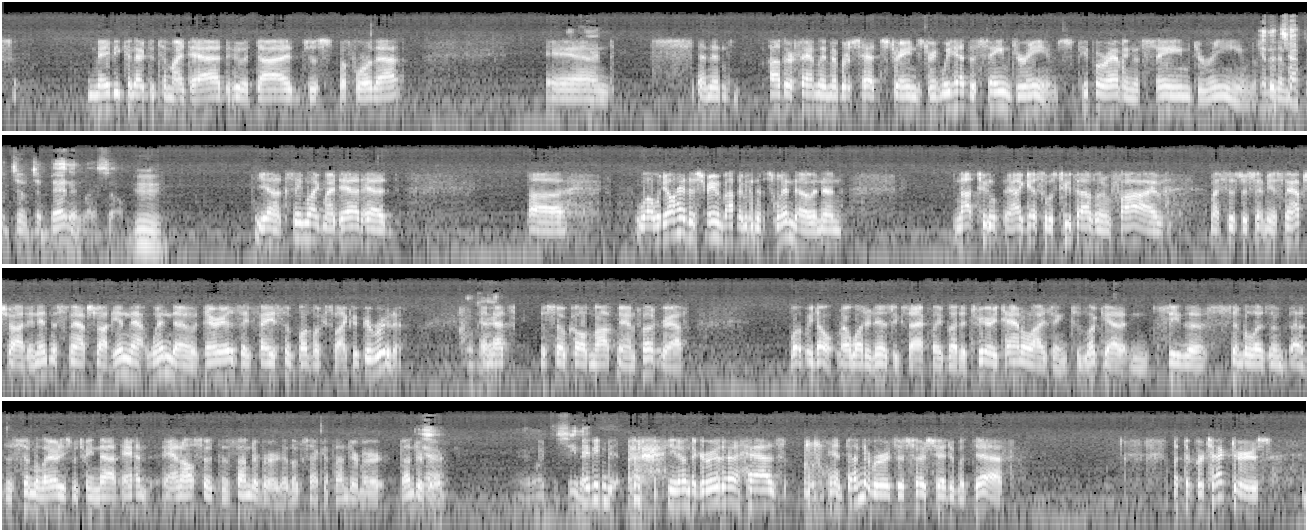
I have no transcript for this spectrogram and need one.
maybe connected to my dad, who had died just before that, and and then other family members had strange dreams. We had the same dreams. People were having the same dreams. Yeah, But that's it- happened to, to Ben and myself. Mm. yeah, it seemed like my dad had. Uh, well, we all had this dream about him in this window, and then not too. I guess it was 2005. My sister sent me a snapshot, and in the snapshot, in that window, there is a face of what looks like a Garuda, Okay. and that's the so-called Mothman photograph. what we don't know what it is exactly, but it's very tantalizing to look at it and see the symbolism, uh, the similarities between that and and also the Thunderbird. It looks like a Thunderbird. Thunderbird. Yeah. I'd like to see that. Maybe you know the Garuda has and Thunderbirds are associated with death, but the protectors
